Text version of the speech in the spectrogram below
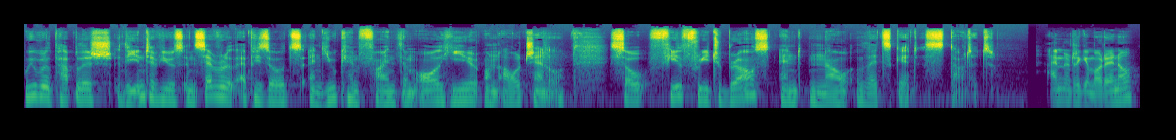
We will publish the interviews in several episodes, and you can find them all here on our channel. So feel free to browse, and now let's get started. I'm Enrique Moreno.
